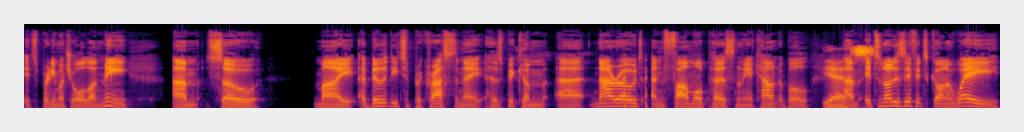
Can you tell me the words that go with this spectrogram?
it's pretty much all on me. Um, so my ability to procrastinate has become uh, narrowed and far more personally accountable. Yes. Um, it's not as if it's gone away,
